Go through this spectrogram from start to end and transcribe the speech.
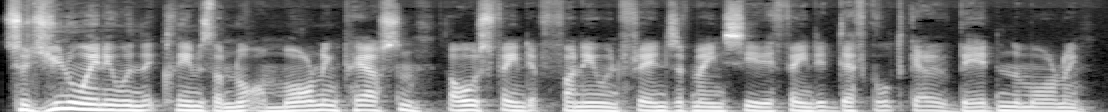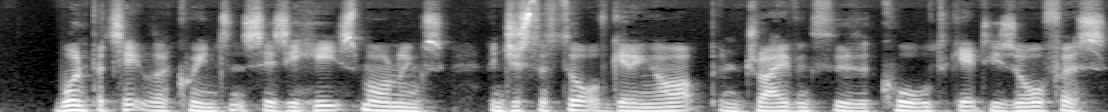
So, do you know anyone that claims they're not a morning person? I always find it funny when friends of mine say they find it difficult to get out of bed in the morning. One particular acquaintance says he hates mornings, and just the thought of getting up and driving through the cold to get to his office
